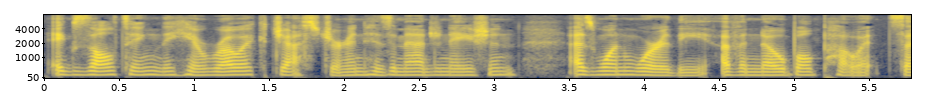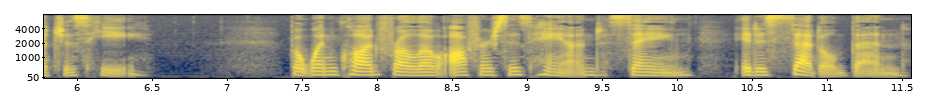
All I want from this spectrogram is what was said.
exalting the heroic gesture in his imagination as one worthy of a noble poet such as he. But when Claude Frollo offers his hand, saying, It is settled then,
